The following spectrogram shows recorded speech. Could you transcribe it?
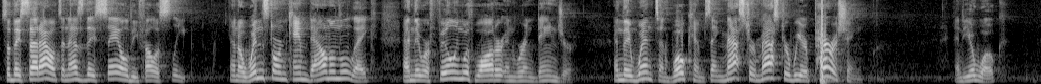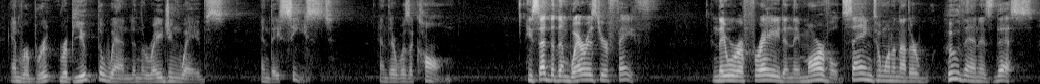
So they set out, and as they sailed, he fell asleep. And a windstorm came down on the lake, and they were filling with water and were in danger. And they went and woke him, saying, Master, Master, we are perishing. And he awoke and rebu- rebuked the wind and the raging waves, and they ceased, and there was a calm. He said to them, Where is your faith? And they were afraid, and they marveled, saying to one another, Who then is this,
